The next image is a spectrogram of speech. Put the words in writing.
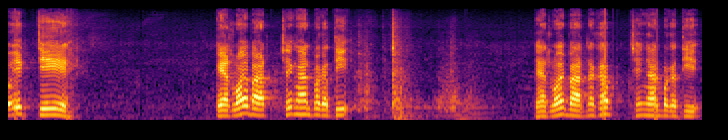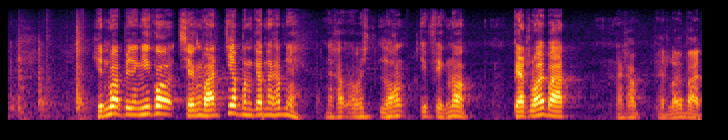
LXJ 800 บาท ใช้งานปกติ 800 บาทนะครับ ใช้งานปกติ เห็นว่าเป็นอย่างนี้ก็เสียงหวานเจี๊ยบเหมือนกันนะครับเนี่ยนะครับเอาไปร้องเอฟเฟกต์นอก 800 บาทนะครับ 800 บาท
